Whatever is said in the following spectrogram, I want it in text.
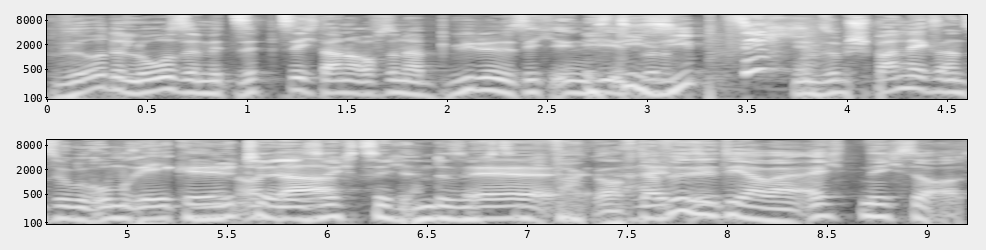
Würdelose mit 70 da noch auf so einer Bühne sich irgendwie. Ist die in so, 70? In so einem Spandex-Anzug rumrekeln. Mitte da, 60, Ende 60. Äh, Fuck off, dafür halt, sieht die aber echt nicht so aus.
